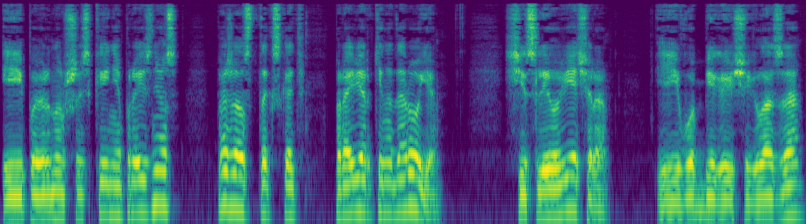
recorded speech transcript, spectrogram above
и, повернувшись к Инне, произнес «Пожалуйста, так сказать, проверки на дороге. Счастливого вечера!» И его бегающие глаза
